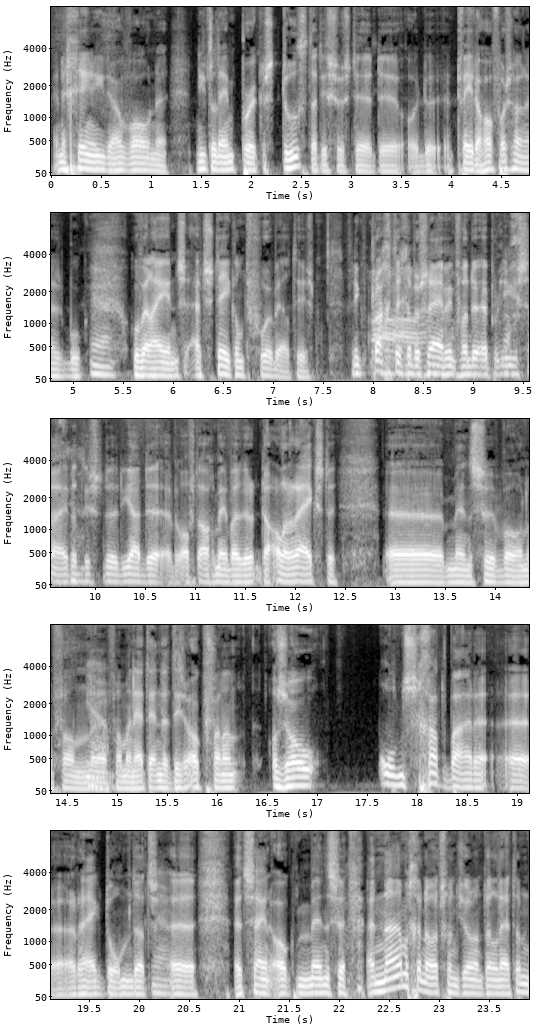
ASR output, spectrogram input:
en degene die daar wonen. Niet alleen Perkins Tooth, dat is dus de, de, de tweede hoofdpersoon uit het boek... Ja. hoewel hij een uitstekend voorbeeld is. vind ik een prachtige beschrijving van de Upper East Side. Dat is de, ja, de, over het algemeen waar de, de allerrijkste eh, mensen wonen van, Ja. eh, van Manhattan. En dat is ook van een zo onschatbare eh, rijkdom. Dat, Ja. eh, het zijn ook mensen... Een naamgenoot van Jonathan Latham,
